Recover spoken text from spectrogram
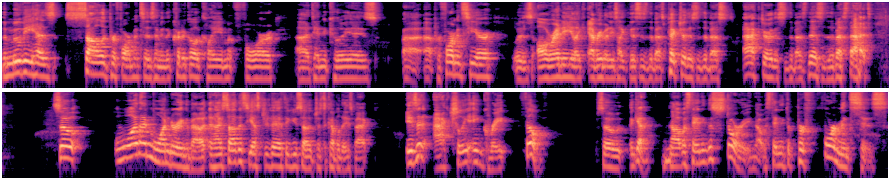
The movie has solid performances. I mean, the critical acclaim for uh, Daniel Kaluuya's uh, uh, performance here was already like everybody's like, this is the best picture, this is the best actor, this is the best this, this is the best that. So what I'm wondering about, and I saw this yesterday, I think you saw it just a couple days back, is it actually a great film? So again, notwithstanding the story, notwithstanding the performances,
